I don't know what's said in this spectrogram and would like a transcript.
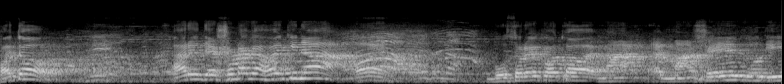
হয়তো? আরে দেড়শো টাকা হয় কি না? বছরে কত হয়? মাসে যদি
